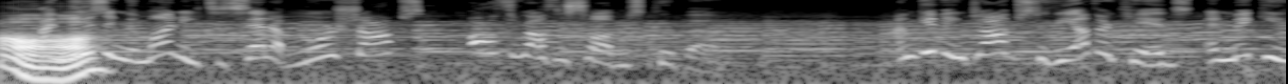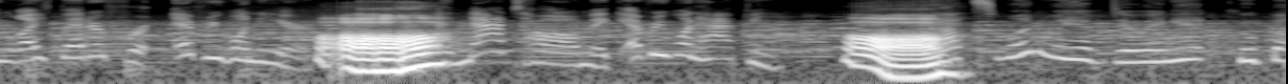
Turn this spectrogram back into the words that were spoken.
I'm using the money to set up more shops all throughout the slums, Kupo. I'm giving jobs to the other kids and making life better for everyone here. Aw. And that's how I'll make everyone happy. Aw. That's one way of doing it, Kupo.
